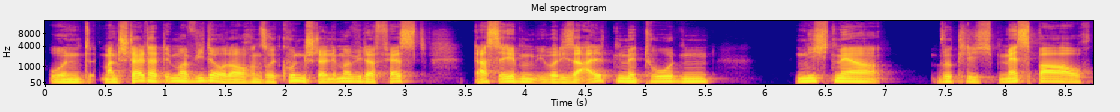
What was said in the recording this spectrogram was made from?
Und man stellt halt immer wieder oder auch unsere Kunden stellen immer wieder fest, dass eben über diese alten Methoden nicht mehr wirklich messbar auch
